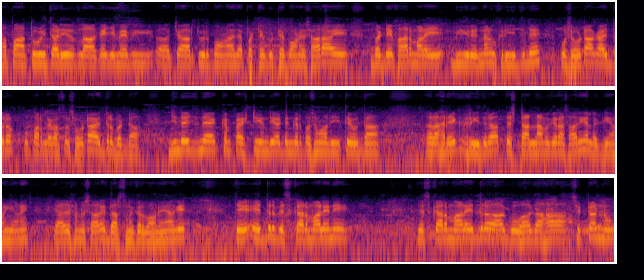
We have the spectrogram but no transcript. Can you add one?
ਆਪਾਂ ਤੂੜੀ ਤਾੜੀ ਲਾ ਕੇ ਜਿਵੇਂ ਵੀ ਚਾਰ ਚੂਰ ਪਾਉਣਾ ਜਾਂ ਪੱਠੇ ਪੁੱਠੇ ਪਾਉਣੇ, ਸਾਰਾ ਇਹ ਵੱਡੇ ਫਾਰਮ ਵਾਲੇ ਵੀਰ ਇਹਨਾਂ ਨੂੰ ਖਰੀਦਦੇ ਨੇ। ਉਹ ਛੋਟਾ ਹੈਗਾ ਇੱਧਰ, ਉਹ ਪਰਲੇ ਵਾਸਤੇ ਛੋਟਾ, ਇੱਧਰ ਵੱਡਾ। ਜਿੰਦੇ ਜਿੰਨੇ ਕੰਪੈਸਿਟੀ ਹੁੰਦੀ ਆ ਡੰਗਰ ਪਸ਼ੂਆਂ ਦੀ ਤੇ ਉਦਾਂ ਹਰੇਕ ਖਰੀਦ ਰਿਹਾ ਤੇ ਸਟਾਲਾਂ ਵਗੈਰਾ ਸਾਰੀਆਂ ਲੱਗੀਆਂ ਹੋਈਆਂ ਨੇ ਤੇ ਅੱਜ ਤੁਹਾਨੂੰ ਸਾਰੇ ਦਰਸ਼ਨ ਕਰਵਾਉਣੇ ਆਗੇ। ਤੇ ਇੱਧਰ ਵਿਸਕਰਮ ਵਾਲੇ ਨੇ। ਵਿਸਕਰਮ ਵਾਲੇ ਇੱਧਰ ਆ ਗੋਹਾ ਗਾਹਾ ਸਿੱਟਣ ਨੂੰ।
